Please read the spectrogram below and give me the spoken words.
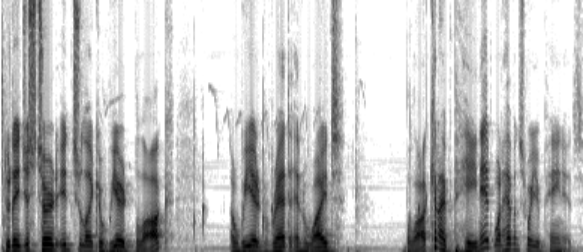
Do they just turn into like a weird block? A weird red and white block? Can I paint it? What happens where you paint it?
